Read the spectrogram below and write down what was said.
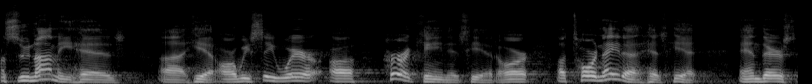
a tsunami has uh, hit, or we see where a hurricane has hit, or a tornado has hit, and there's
